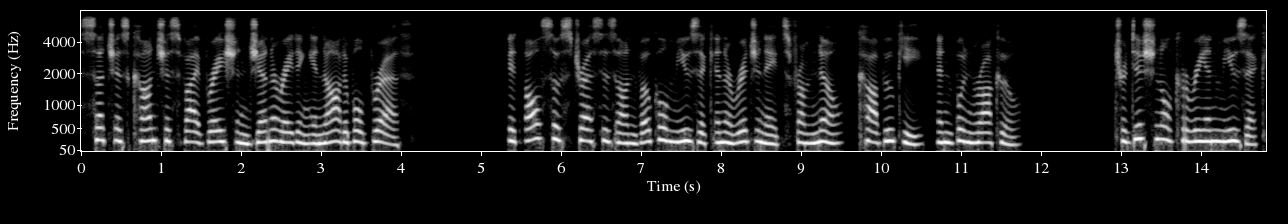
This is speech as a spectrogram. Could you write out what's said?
such as conscious vibration generating inaudible breath. It also stresses on vocal music and originates from no, kabuki, and bunraku. Traditional Korean music,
